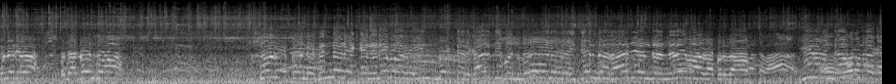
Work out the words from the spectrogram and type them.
முன்னாடி வா. கொஞ்சம் அட்வான்ஸ் வா சூரக்கொண்ட பின்னடைக்கு நினைவாக இன்ஸ்பெக்டர் கார்த்திபன் விரைவனரை சேர்ந்த ராஜேந்திரன் நினைவாக பிரதாப். இரண்டாவதாக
